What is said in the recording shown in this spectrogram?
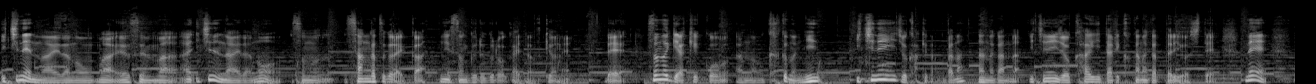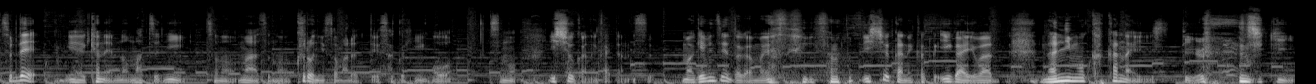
1年の間の、まあ、要するに、まあ、1年の間の、その、3月ぐらいか、にそのぐるぐるを書いたんです、去年。で、その時は結構、あの、書くのに、1年以上かけたのかな？なんだかんだ。1年以上書いたり書かなかったりをして。で、それで、えー、去年の末に、その、まあ、その、黒に染まるっていう作品を、その、1週間で書いたんです。まあ、厳密に言うと、まあ、要するに、その、1週間で書く以外は、何も書かないっていう 時期、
